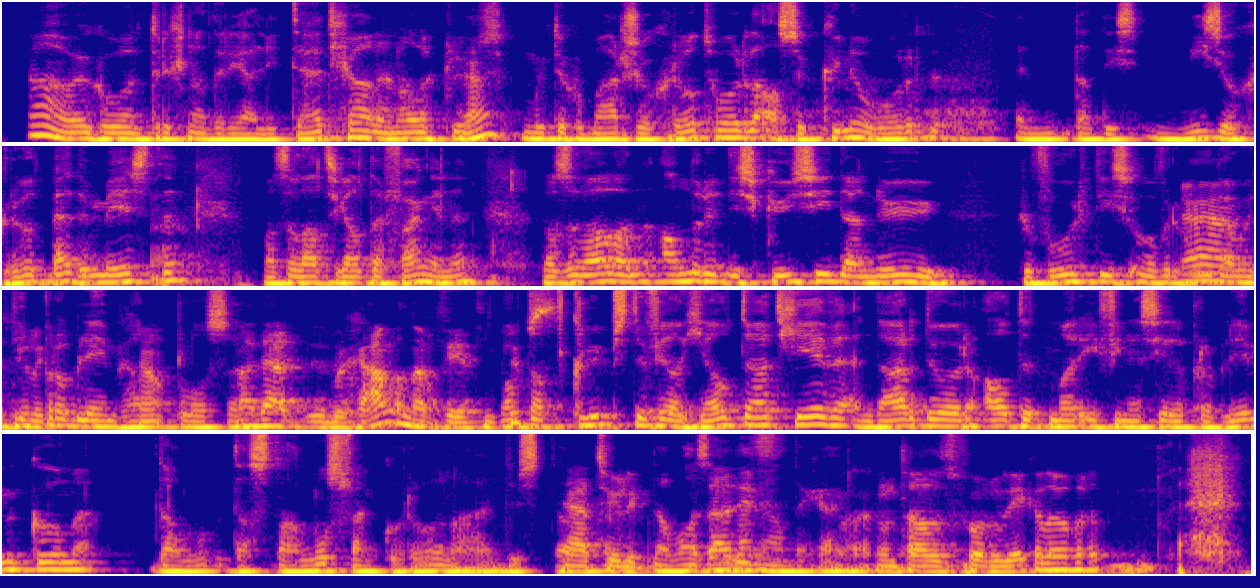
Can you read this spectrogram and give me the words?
Ja, we gewoon terug naar de realiteit gaan en alle clubs Ja? moeten maar zo groot worden als ze kunnen worden. En dat is niet zo groot bij de meesten, maar ze laten zich altijd vangen. Hè. Dat is wel een andere discussie dan nu gevoerd is over hoe Ja, dat we dit probleem gaan Ja. oplossen. Maar dat- we gaan wel naar 14 Want clubs. dat clubs te veel geld uitgeven en daardoor altijd maar in financiële problemen komen, dat, dat staat los van corona. Dus dat, ja, tuurlijk. dat was is- aan de gang. Want daar hadden we het vorige week al over.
